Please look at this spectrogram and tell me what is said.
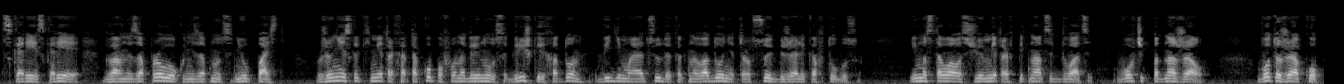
Скорее, скорее, главное за проволоку не запнуться, не упасть. Уже в нескольких метрах от окопов он оглянулся. Гришка и Хатон, видимо отсюда, как на ладони, трусой бежали к автобусу. Им оставалось еще метров 15-20. Вовчик поднажал. Вот уже окоп.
